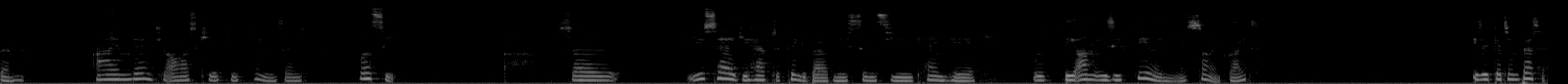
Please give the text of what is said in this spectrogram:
Then, I'm going to ask you a few things and we'll see. So, you said you have to think about me since you came here with the uneasy feeling in your stomach, right? Is it getting better?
